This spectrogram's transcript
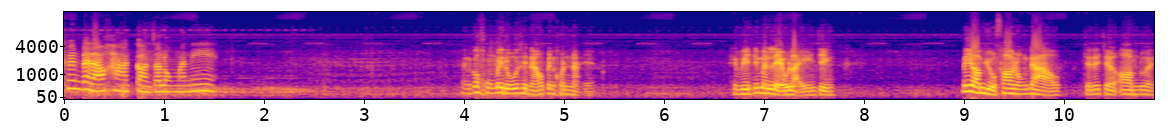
ขึ้นไปแล้วค่ะ ก่อนจะลงมานี่ มันก็คงไม่รู้สินะว่าเป็นคนไหนอะไอวิทย์นี่มันเหลวไหลจริง ๆ ไม่ยอมอยู่เฝ้าน้องดาว จะได้เจออ้อมด้วย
